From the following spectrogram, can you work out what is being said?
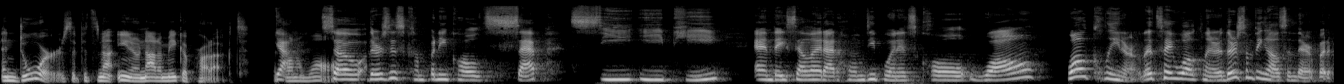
and doors if it's not, you know, not a makeup product? Yeah. on a wall. So there's this company called Zep, C E P, and they sell it at Home Depot and it's called Wall Wall Cleaner. Let's say Wall Cleaner. There's something else in there, but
